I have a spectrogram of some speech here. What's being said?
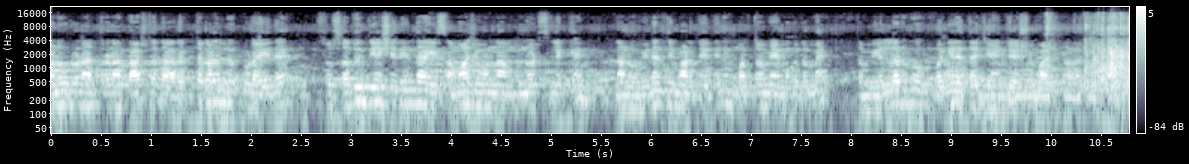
ಅಣುಋಣ ತೃಣ, ಕಾಷ್ಟದ ರಕ್ತಗಳಲ್ಲೂ ಕೂಡ ಇದೆ. ಸೊ ಸದುದ್ದೇಶದಿಂದ ಈ ಸಮಾಜವನ್ನು ಮುನ್ನಡೆಸಲಿಕ್ಕೆ ನಾನು ವಿನಂತಿ ಮಾಡ್ತಾ ಇದ್ದೀನಿ. ಮತ್ತೊಮ್ಮೆ ಮಗದೊಮ್ಮೆ ತಮ್ಮೆಲ್ಲರಿಗೂ ಭಗೀರಥ ಜಯಂತಿಯ ಶುಭಾಶಯಗಳನ್ನು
